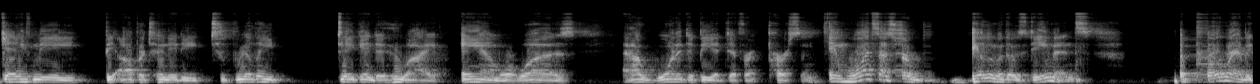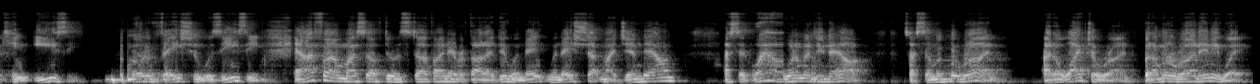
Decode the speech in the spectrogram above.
gave me the opportunity to really dig into who I am or was. I wanted to be a different person. And once I started dealing with those demons, the program became easy. The motivation was easy. And I found myself doing stuff I never thought I'd do. When they when they shut my gym down, I said, wow, what am I gonna do now? So I said, I'm gonna go run. I don't like to run, but I'm going to run anyway.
